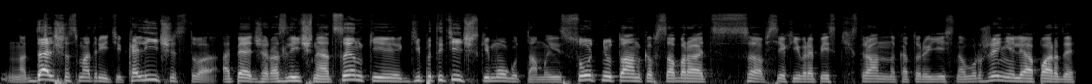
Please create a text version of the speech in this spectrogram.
Дальше смотрите, количество, опять же, различные оценки, гипотетически могут там и сотню танков собрать со всех европейских стран, на которые есть на вооружении леопарды.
